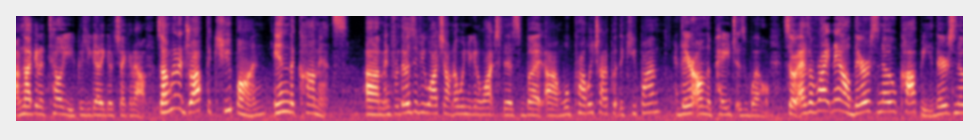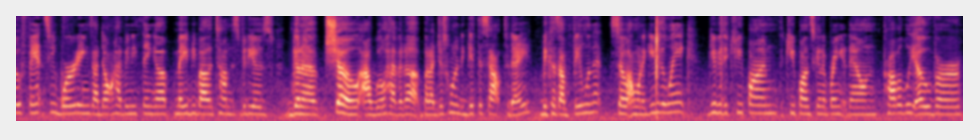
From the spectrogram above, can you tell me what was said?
I'm not going to tell you because you got to go check it out. So I'm going to drop the coupon in the comments. Um, and for those of you watching, I don't know when you're going to watch this, but um, we'll probably try to put the coupon there on the page as well. So as of right now, there's no copy. There's no fancy wordings. I don't have anything up. Maybe by the time this video is going to show, I will have it up. But I just wanted to get this out today because I'm feeling it. So I want to give you the link, give you the coupon. The coupon's going to bring it down probably over...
